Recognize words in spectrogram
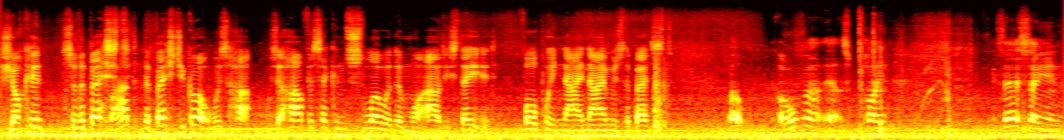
Shocking. So the best, Bad. the best you got was ha- was it half a second slower than what Audi stated? 4.99 was the best. well over. That's a point. If they're saying,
